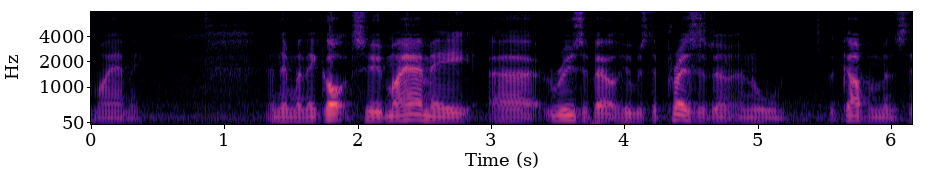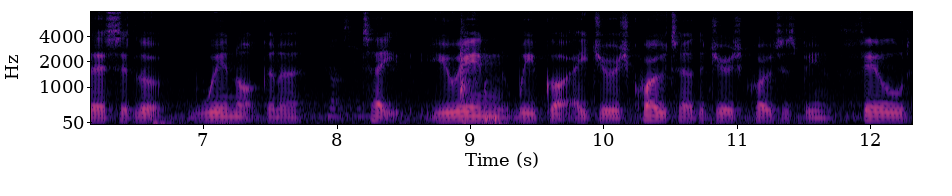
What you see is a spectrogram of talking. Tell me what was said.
Miami. And then when they got to Miami, uh, Roosevelt, who was the president, and all the governments there said, "Look, we're not going to take you in. We've got a Jewish quota. The Jewish quota's been filled,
